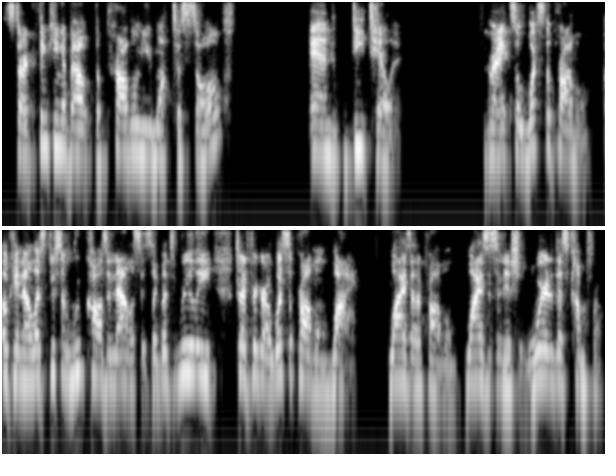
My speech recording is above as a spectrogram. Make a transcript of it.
Start thinking about the problem you want to solve and detail it right? So what's the problem? Okay, now let's do some root cause analysis. Like let's really try to figure out what's the problem? Why? Why is that a problem? Why is this an issue? Where did this come from?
